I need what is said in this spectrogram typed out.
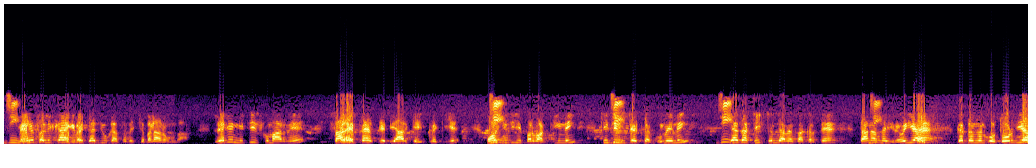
जी। मैंने तो लिखा है कि मैं जदयू का सदस्य बना रहूँगा। लेकिन नीतीश कुमार ने सारे फैसले बिहार के हित में किए और किसी की परवाह की नहीं किसी स्टेट में घूमे नहीं। जी। जैसा ठीक समझा वैसा करते हैं। ताना सही रवैया है। गठबंधन को तोड़ दिया।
